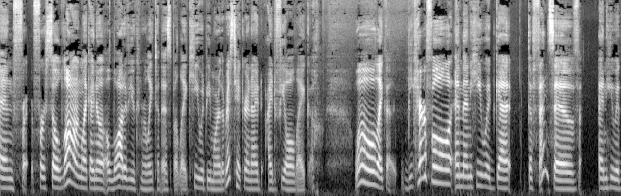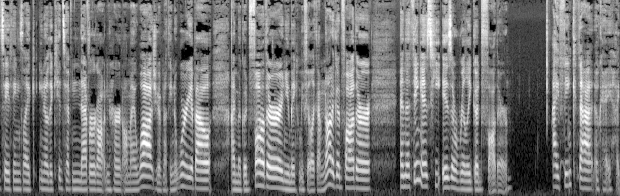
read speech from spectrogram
and for for so long like i know a lot of you can relate to this but like he would be more the risk taker and i'd i'd feel like whoa like uh, be careful. And then he would get defensive and he would say things like you know the kids have never gotten hurt on my watch. You have nothing to worry about. I'm a good father and you make me feel like i'm not a good father. And the thing is he is a really good father. I think that okay i,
